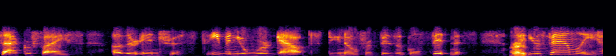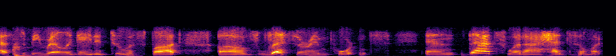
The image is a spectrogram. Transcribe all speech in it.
sacrifice other interests, even your workouts, you know, for physical fitness. Right. your family has to be relegated to a spot of lesser importance. And that's what I had so much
